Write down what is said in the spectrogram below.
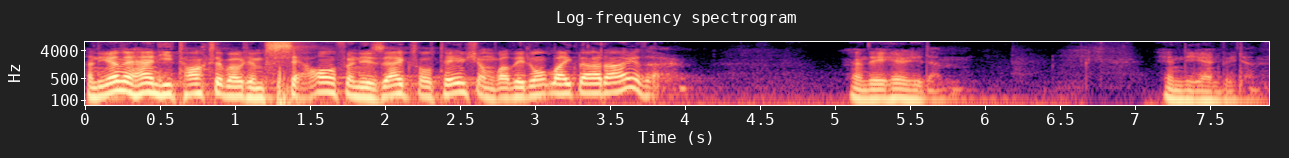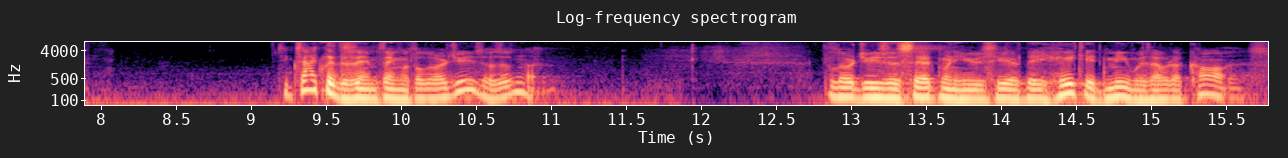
On the other hand, he talks about himself and his exaltation. Well, they don't like that either. And they hated him. And they envied him. It's exactly the same thing with the Lord Jesus, isn't it? The Lord Jesus said when he was here, They hated me without a cause.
